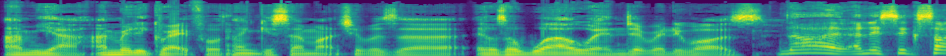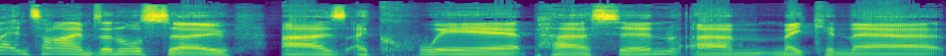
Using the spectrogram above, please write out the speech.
um, yeah, I'm really grateful. Thank you so much. It was a it was a whirlwind. It really was. No, and it's exciting times. And also, as a queer person, um, making their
